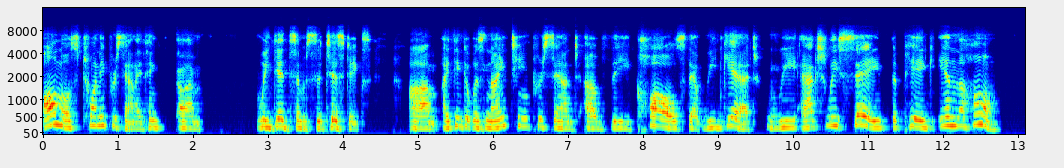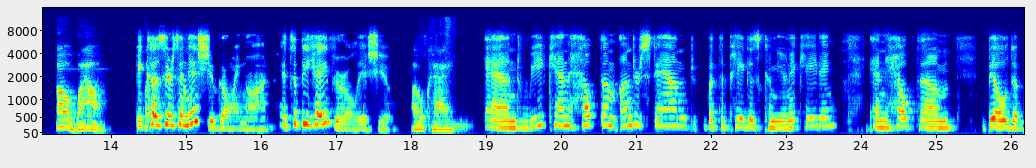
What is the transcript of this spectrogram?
almost 20%, I think um, we did some statistics. Um, I think it was 19% of the calls that we get, we actually save the pig in the home. Oh, wow. Because there's an issue going on. It's a behavioral issue. Okay and we can help them understand what the pig is communicating and help them build a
